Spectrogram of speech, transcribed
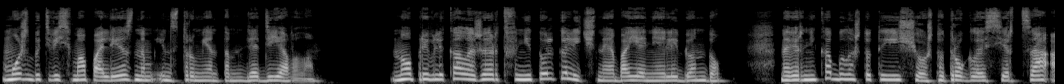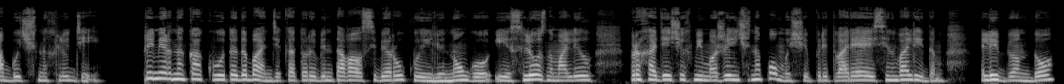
может быть весьма полезным инструментом для дьявола. Но привлекало жертв не только личное обаяние Ли. Наверняка было что-то еще, что трогало сердца обычных людей. Примерно как у Теда Банди, который бинтовал себе руку или ногу и слезно молил проходящих мимо женщин о помощи, притворяясь инвалидом. Ли Бёндо,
